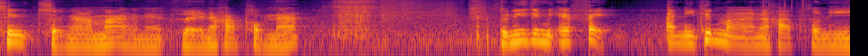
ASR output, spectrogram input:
ชื่อสวยงามมากเนี่ยเลยนะครับ ผมนะ ตัวนี้จะมีเอฟเฟกต์ อันนี้ขึ้นมานะครับ ตัวนี้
